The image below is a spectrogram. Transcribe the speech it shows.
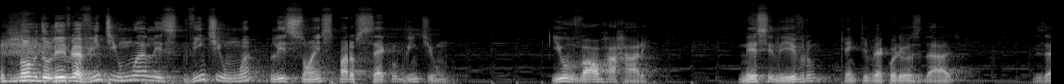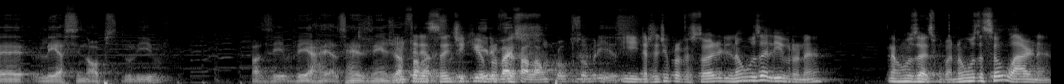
o nome do livro é 21, li 21 Lições para o Século XXI. Yuval Harari. Nesse livro, quem tiver curiosidade, quiser ler a sinopse do livro, fazer ver as resenhas já é interessante que ele professor... vai falar um pouco sobre isso. E interessante que o professor ele não usa livro, né? Não usa, desculpa, não usa celular, né?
